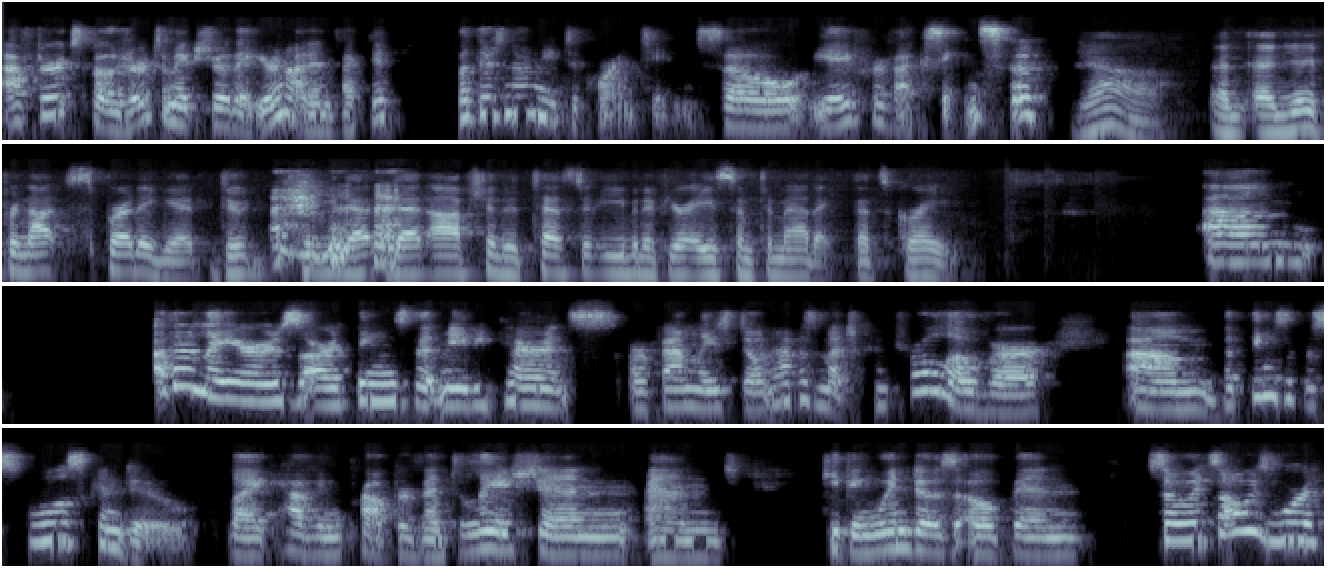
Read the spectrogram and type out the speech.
after exposure to make sure that you're not infected, but there's no need to quarantine. So, yay for vaccines. yeah. And and yay for not spreading it. Do that, that option to test it even if you're asymptomatic. That's great. Um, other layers are things that maybe parents or families don't have as much control over um, but things that the schools can do like having proper ventilation and keeping windows open. So it's always worth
